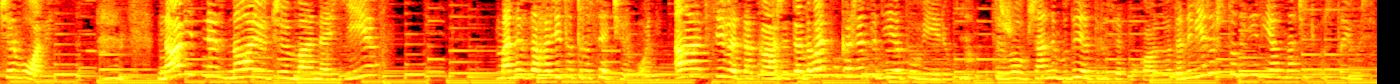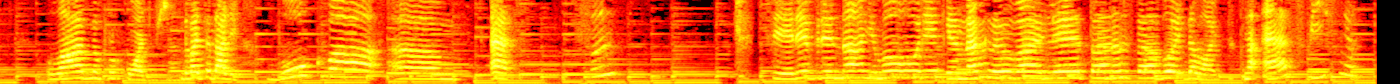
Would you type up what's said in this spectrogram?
червоний. Навіть не знаю, чи в мене є. У мене взагалі тут труси червоні. А, всі ви так кажете. Давай покажи, тоді я повірю. Це ж взагалі не буду я труси показувати. Не віриш, то не вір, я, значить, остаюсь. Ладно, проходь вже. Давайте далі. Буква ем, С. С. Серебряное море и накрывай лето нас с тобой. Давай. На С пісня?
